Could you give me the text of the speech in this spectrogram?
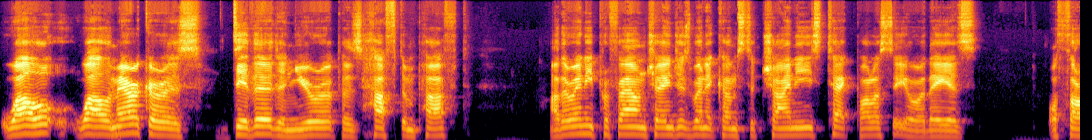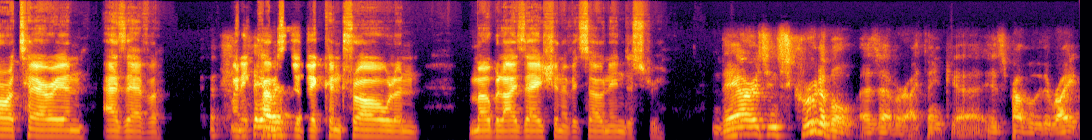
While while America has dithered and Europe has huffed and puffed, are there any profound changes when it comes to Chinese tech policy, or are they as authoritarian as ever? When it comes to the control and mobilization of its own industry? they are as inscrutable as ever. I think uh, is probably the right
